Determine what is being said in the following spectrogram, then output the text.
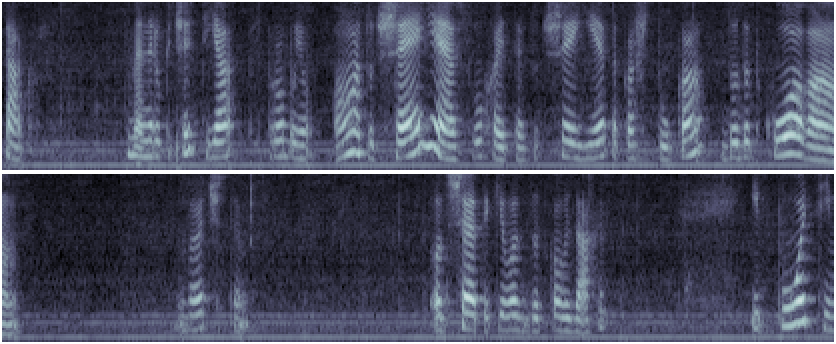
Так, у мене руки чисті, я спробую. А, тут ще є, слухайте, тут ще є така штука додаткова. Бачите? От ще такий от додатковий захист. І потім,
